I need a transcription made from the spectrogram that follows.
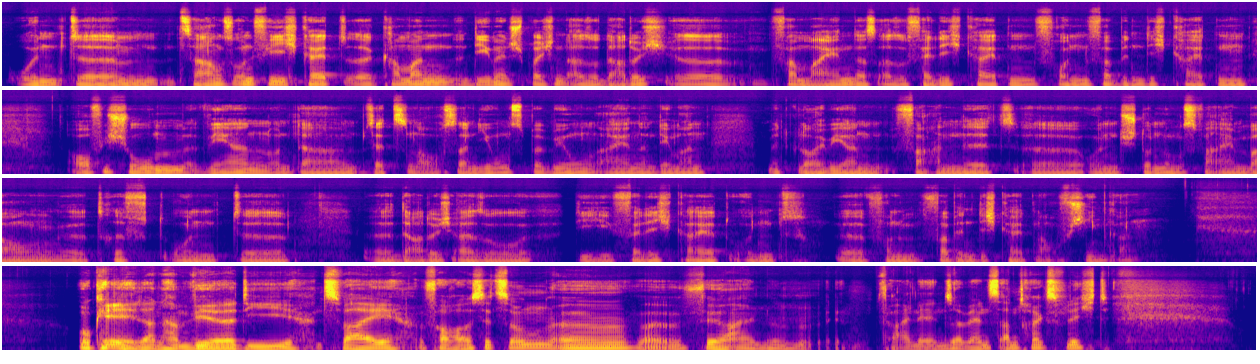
Und ähm, Zahlungsunfähigkeit äh, kann man dementsprechend also dadurch äh, vermeiden, dass also Fälligkeiten von Verbindlichkeiten aufgeschoben werden. Und da setzen auch Sanierungsbemühungen ein, indem man mit Gläubigern verhandelt äh, und Stundungsvereinbarungen äh, trifft und äh, äh, dadurch also die Fälligkeit und von Verbindlichkeiten aufschieben kann. Okay, dann haben wir die zwei Voraussetzungen äh, für, eine, für eine Insolvenzantragspflicht.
